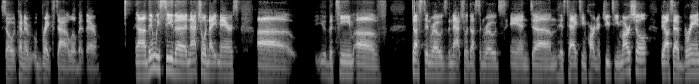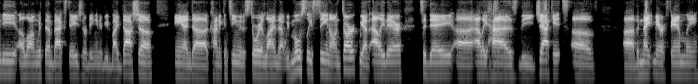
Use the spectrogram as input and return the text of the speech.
so it kind of breaks down a little bit there. Uh, then we see the Natural Nightmares. Uh, the team of Dustin Rhodes, the natural Dustin Rhodes, and um, his tag team partner QT Marshall. They also have Brandi along with them backstage. They're being interviewed by Dasha and uh, kind of continuing the storyline that we've mostly seen on Dark. We have Allie there today. Uh, Allie has the jacket of uh, the Nightmare family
